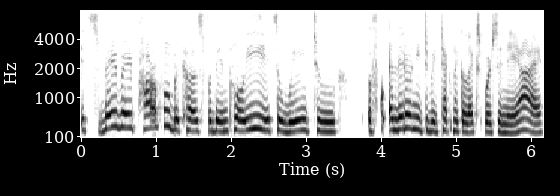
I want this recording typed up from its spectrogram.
it's very very powerful because for the employee it's a way to of, and they don't need to be technical experts in AI.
